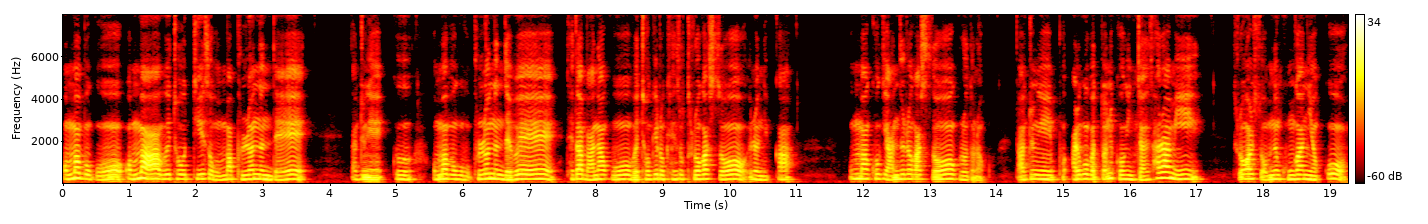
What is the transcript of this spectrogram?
엄마 보고 엄마 왜 저 뒤에서 엄마 불렀는데 나중에 그 엄마 보고 불렀는데 왜 대답 안 하고 왜 저기로 계속 들어갔어 이러니까 엄마 거기 안 들어갔어 그러더라고. 나중에 보- 알고 봤더니 거기 진짜 사람이 들어갈 수 없는 공간이었고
